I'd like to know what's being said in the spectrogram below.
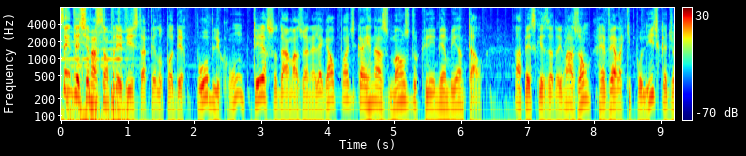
Sem destinação prevista pelo poder público, um terço da Amazônia Legal pode cair nas mãos do crime ambiental. A pesquisa do Amazon revela que política de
